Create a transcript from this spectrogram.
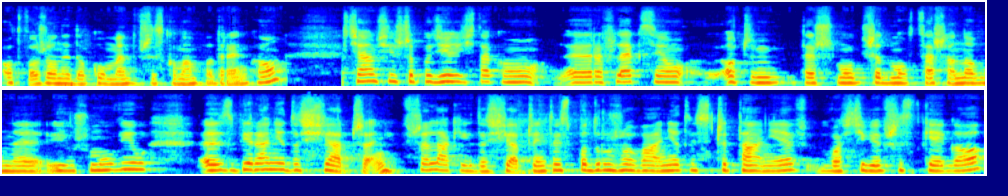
otworzony dokument, wszystko mam pod ręką. Chciałam się jeszcze podzielić taką e, refleksją, o czym też mój przedmówca szanowny już mówił. E, zbieranie doświadczeń, wszelakich doświadczeń. To jest podróżowanie, to jest czytanie właściwie wszystkiego.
